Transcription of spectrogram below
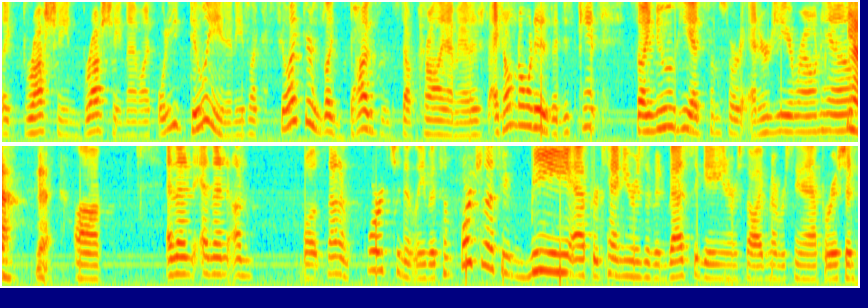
like brushing, brushing. And I'm like, "What are you doing?" And he's like, "I feel like there's like bugs and stuff crawling on me. I just I don't know what it is. I just can't." So I knew he had some sort of energy around him. Yeah, yeah. Um, and then and then um, well, it's not unfortunately, but it's unfortunate for me after 10 years of investigating or so, I've never seen an apparition.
